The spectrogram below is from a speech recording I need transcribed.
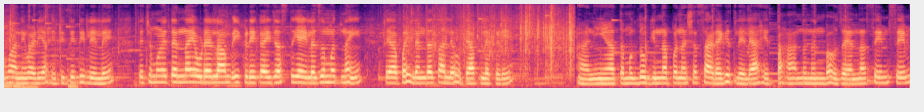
वाणेवाडी आहे तिथे दिलेलं. आहे त्याच्यामुळे त्यांना एवढ्या लांब इकडे काही जास्त यायला जमत नाही. त्या पहिल्यांदाच आल्या होत्या आपल्याकडे. आणि आता मग दोघींना पण अशा साड्या घेतलेल्या आहेत. पहा ननंद भाऊजायांना सेम सेम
